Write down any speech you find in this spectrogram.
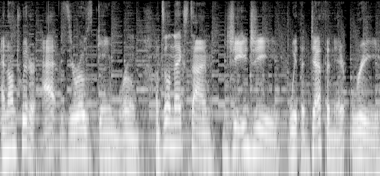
and on Twitter at Zero's Game Room. Until next time, GG with a definite re.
